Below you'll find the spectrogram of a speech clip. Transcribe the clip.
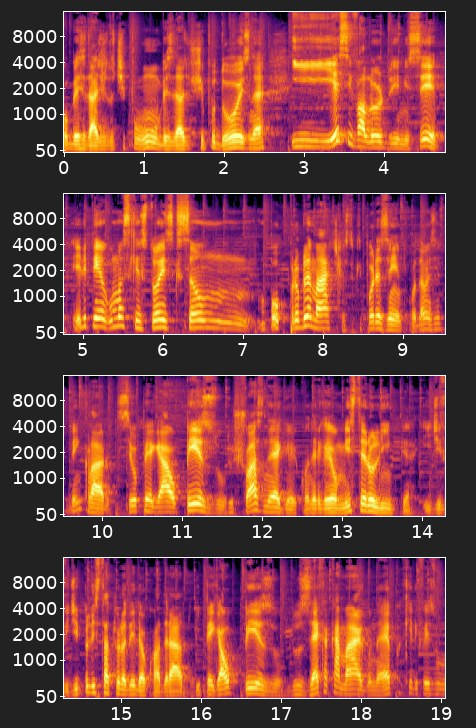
obesidade do tipo 1, obesidade do tipo 2, né? E esse valor do IMC, ele tem algumas questões que são um pouco problemáticas, que por exemplo, vou dar um exemplo bem claro. Se eu pegar o peso do Schwarzenegger quando ele ganhou o Mr. Olympia e dividir pela estatura dele ao quadrado e pegar o peso do Zeca Camargo na época que ele fez um,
